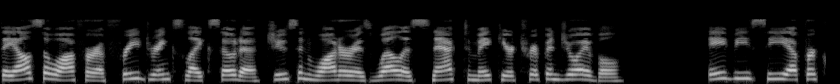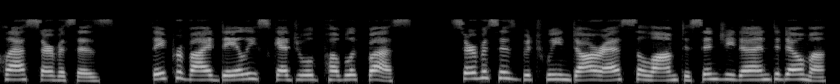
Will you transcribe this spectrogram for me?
They also offer a free drinks like soda, juice and water as well as snack to make your trip enjoyable. ABC Upper Class Services. They provide daily scheduled public bus services between Dar es Salaam to Singida and Dodoma.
